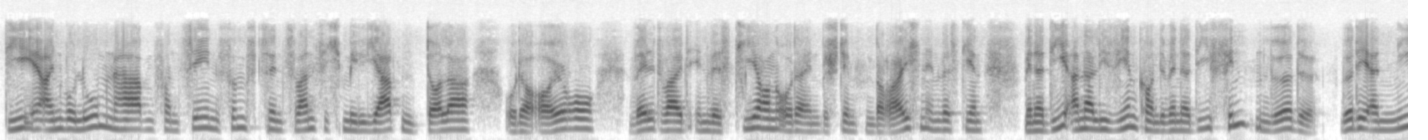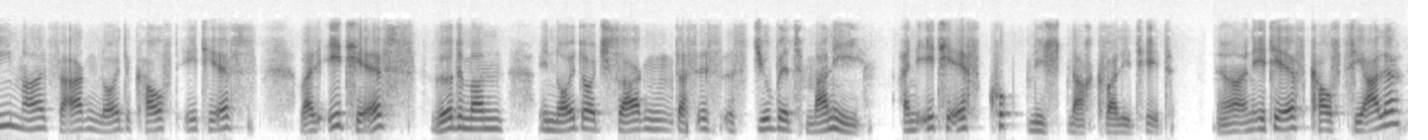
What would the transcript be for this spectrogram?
die ein Volumen haben von 10, 15, 20 Milliarden Dollar oder Euro weltweit investieren oder in bestimmten Bereichen investieren, wenn er die analysieren konnte, wenn er die finden würde, würde er niemals sagen, Leute, kauft ETFs, weil ETFs würde man in Neudeutsch sagen, das ist stupid money. Ein ETF guckt nicht nach Qualität. Ja, ein ETF kauft sie alle,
